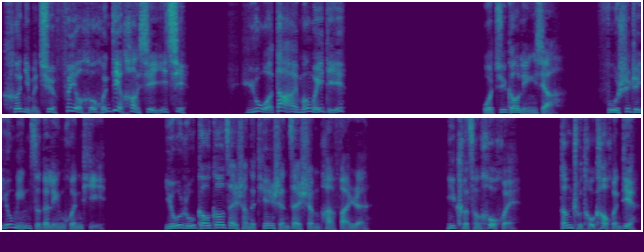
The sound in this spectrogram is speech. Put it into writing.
可你们却非要和魂殿沆瀣一气，与我大爱盟为敌。我居高临下俯视着幽冥子的灵魂体，犹如高高在上的天神在审判凡人。你可曾后悔当初投靠魂殿？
